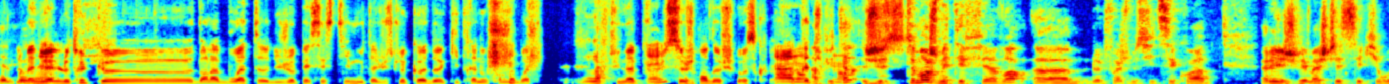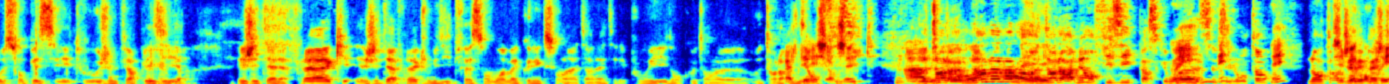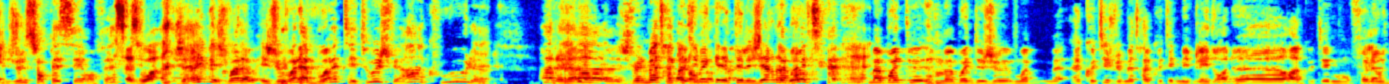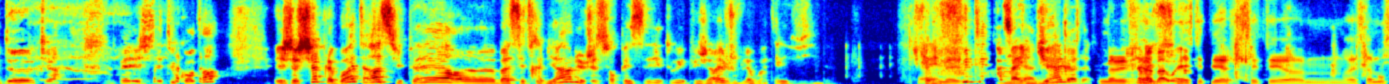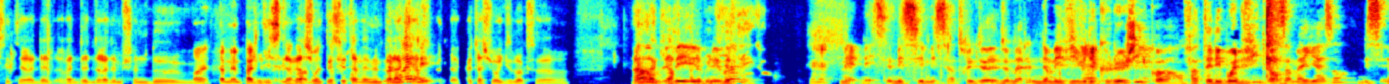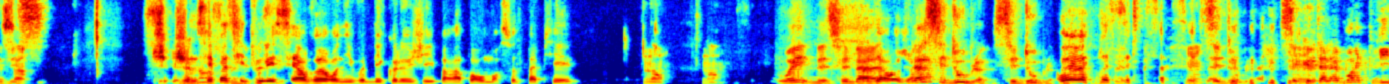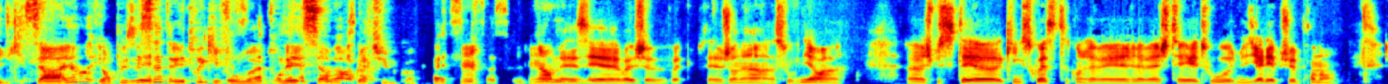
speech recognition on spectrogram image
Quel Le manuel le truc que dans la boîte du jeu PC Steam où t'as juste le code qui traîne au fond de la boîte. Non. Tu n'as plus Ouais. ce genre de choses quoi. Ah, non. Ah tu- putain, justement, je m'étais fait avoir. Euh, L'autre fois, je me suis dit, c'est quoi? Allez, je vais m'acheter Sekiro sur PC et tout, je vais me faire plaisir. Et j'étais à la Fnac, et j'étais à Fnac, je me dis, de toute façon, moi, ma connexion à Internet, elle est pourrie, donc autant le, autant le le ramener en physique. Ah, autant le le non, non, non, non, Ah, ouais. autant le ramener en physique, parce que moi, oui, ça faisait longtemps, Oui. longtemps que j'avais pas acheté de jeu sur PC, en fait. ça se voit. J'arrive et je vois la, et je vois la boîte et tout, et je fais, ah, cool. Ah là là, je vais le mettre à côté. trouvé qu'elle boîte. était légère la ma boîte ma boîte de ma boîte de jeu moi ma- à côté je vais mettre à côté de mes Blade Runner à côté de mon Fallout 2 tu vois et j'étais tout content et je chope la boîte ah super euh, bah c'est très bien le jeu sur PC et tout et puis j'arrive j'ouvre la boîte elle est vide je Mais- foutez de ma gueule. Il m'avait fait Ah bah ouais. c'était, c'était euh, récemment, c'était Red Dead, Red Dead Redemption 2. où Ouais, t'as même pas le disque la version boîte, PC, t'avais même pas la carte mais- que t'as- sur Xbox. euh, Ah, carte, mais, mais le ouais. mais mais c'est mais mais un truc de, de malade non mais vive l'écologie quoi enfin t'as les boîtes vides dans un magasin mais c'est Je, ne non, sais pas si tous les serveurs au niveau de l'écologie par rapport aux morceaux de papier. Non. oui mais c'est bah, là c'est double c'est double Ouais, ouais, en c'est fait. double. C'est que t'as la boîte vide qui sert à rien et en plus de ça, t'as les trucs qui font euh, tourner les serveurs à de thune, quoi. Ouais, Mm. ça, pire Non, mais c'est. Ouais, je, ouais, c'est- j'en ai un souvenir. euh, euh, je sais plus si c'était euh, King's Quest quand j'avais, je l'avais acheté et tout. Je me dis, allez, je vais le prendre en,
